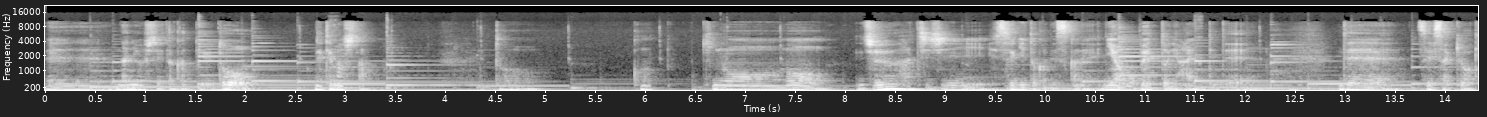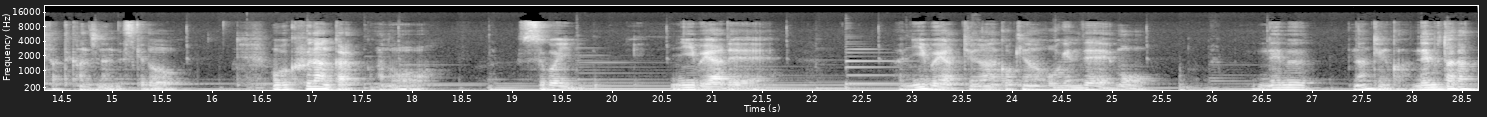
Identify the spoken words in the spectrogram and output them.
えー何をしていたかっていうと寝てました。えっとこの昨日の18時過ぎとかですかねにはもうベッドに入っててでついさっき起きたって感じなんですけどもう僕普段からすごいニーブヤでニーブヤっていうのはなんか沖縄の方言でもう眠なんていうのか眠たがっ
